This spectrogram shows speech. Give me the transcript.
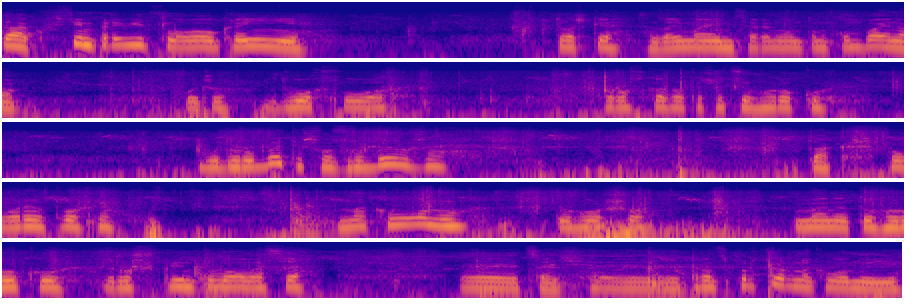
Так, всім привіт, слава Україні. Трошки займаємося ремонтом комбайна. Хочу в двох словах розказати, що цього року буду робити, що зробив вже. Так, поварив трохи наклону, того що в мене того року розшплінтувалася е, цей е, транспортер наклону її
